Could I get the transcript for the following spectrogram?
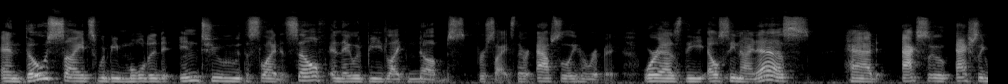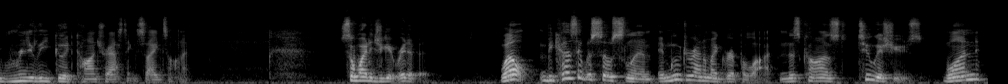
And those sights would be molded into the slide itself, and they would be like nubs for sights. They're absolutely horrific. Whereas the LC9S had actually, actually really good contrasting sights on it. So why did you get rid of it? Well, because it was so slim, it moved around in my grip a lot, and this caused two issues. One,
